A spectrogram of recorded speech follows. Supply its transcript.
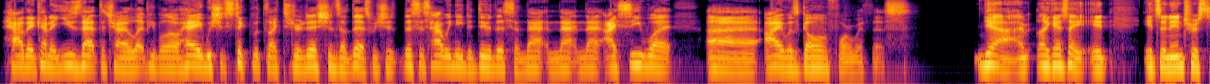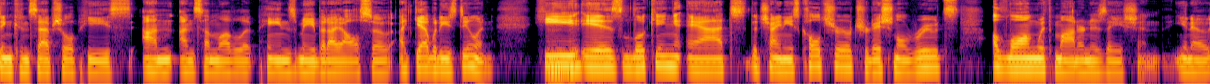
how they kind of use that to try to let people know, hey, we should stick with like the traditions of this. We should this is how we need to do this and that and that and that. I see what uh I was going for with this. Yeah, like I say, it it's an interesting conceptual piece. On on some level, it pains me, but I also I get what he's doing. He mm-hmm. is looking at the Chinese culture, traditional roots, along with modernization. You know,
